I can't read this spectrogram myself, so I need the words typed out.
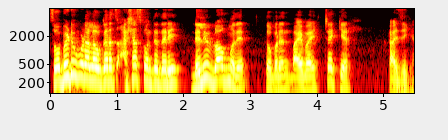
सो भेटू पुन्हा लवकरच अशाच कोणत्या तरी डेली ब्लॉगमध्ये तोपर्यंत बाय बाय टेक केअर काळजी घ्या.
